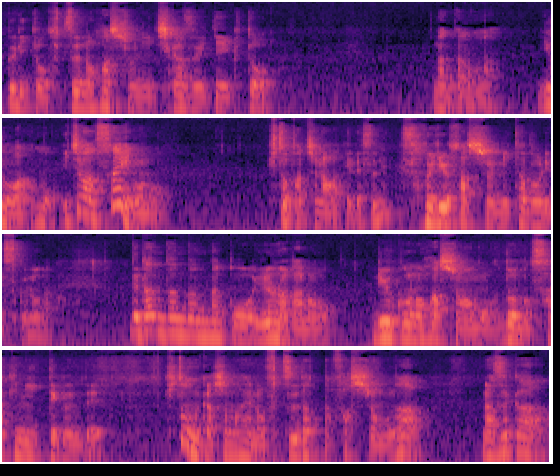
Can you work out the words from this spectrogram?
くりと普通のファッションに近づいていくとなんだろうな。要はもう一番最後の人たちなわけですね。そういうファッションにたどり着くのが。でだんだんだんだんこう世の中の流行のファッションはもうどんどん先に行ってくんで一昔前の普通だったファッションがなぜか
